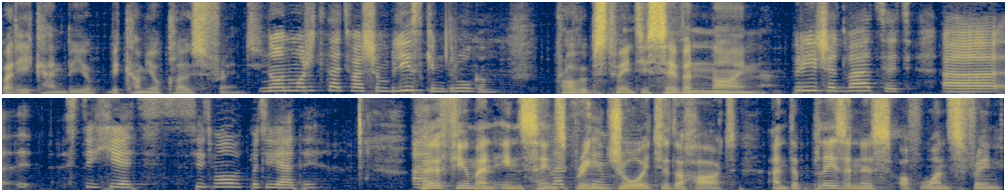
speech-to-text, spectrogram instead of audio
but he can be your, become your close friend. но он может стать вашим близким другом. Proverbs 27:9. Притча 20, а, стихи от 7 по 9. А, Perfume and incense bring 27. joy to the heart, and the pleasantness of one's friend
